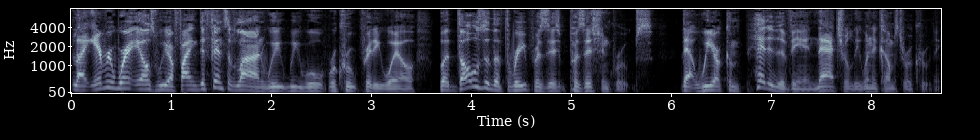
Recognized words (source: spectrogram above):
Like everywhere else, we are fighting defensive line. We we will recruit pretty well, but those are the three posi- position groups that we are competitive in naturally when it comes to recruiting.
